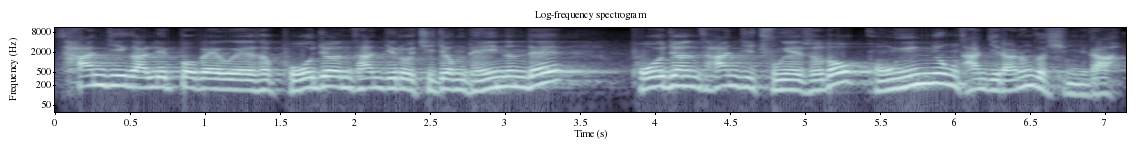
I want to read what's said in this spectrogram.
산지관리법에 의해서 보전산지로 지정돼 있는데 보전 산지 중에서도 공익용 산지라는 것입니다.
